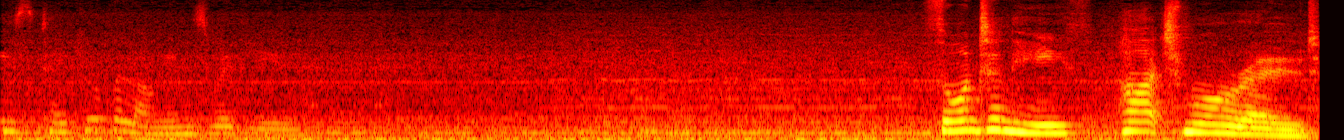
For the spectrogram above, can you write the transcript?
Please take your belongings with you. Thornton Heath, Parchmore Road.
